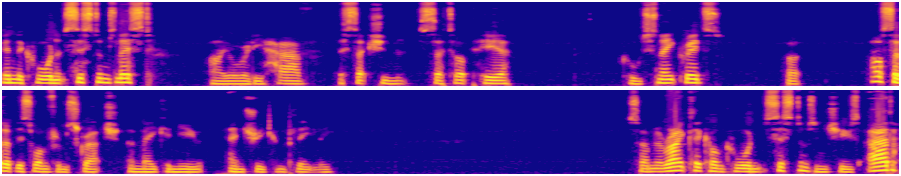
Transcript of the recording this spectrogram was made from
In the coordinate systems list, I already have a section set up here called snake grids, but I'll set up this one from scratch and make a new entry completely. So I'm going to right click on coordinate systems and choose add.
